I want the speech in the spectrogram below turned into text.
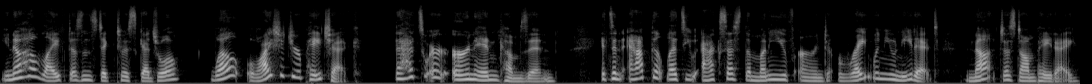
You know how life doesn't stick to a schedule? Well why should your paycheck? That's where EarnIn comes in. It's an app that lets you access the money you've earned right when you need it not just on payday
